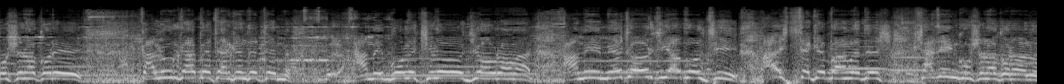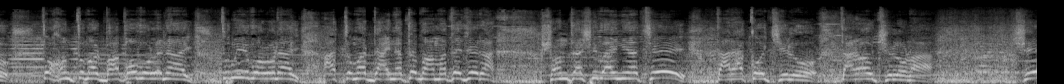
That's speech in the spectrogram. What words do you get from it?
ঘোষণা করে কালুরগা বেতার কেন্দ্রতে আমি বলেছিল জিয়াউর রহমান, আমি মেজর জিয়া বলছি, আজ থেকে বাংলাদেশ স্বাধীন ঘোষণা করা হলো। তখন তোমার বাপও বলে নাই তুমি বলো নাই, আর তোমার ডাইনাতে বামাতে যে সন্ত্রাসী বাহিনী আছে তারা কই ছিল? তারাও ছিল না। সে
